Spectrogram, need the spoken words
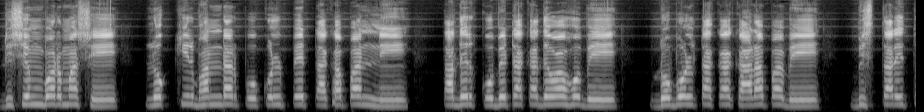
ডিসেম্বর মাসে লক্ষ্মীর ভাণ্ডার প্রকল্পের টাকা পাননি, তাদের কবে টাকা দেওয়া হবে, ডবল টাকা কারা পাবে, বিস্তারিত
